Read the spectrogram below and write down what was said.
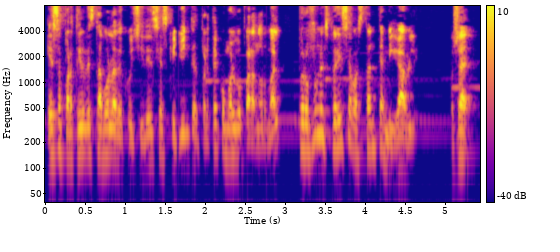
es a partir de esta bola de coincidencias que yo interpreté como algo paranormal, pero fue una experiencia bastante amigable. O sea,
